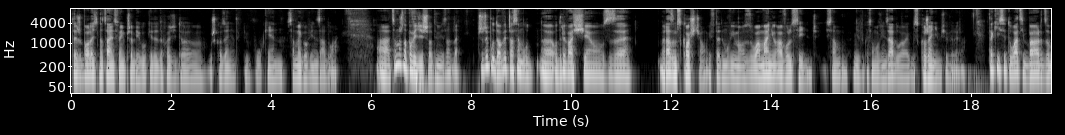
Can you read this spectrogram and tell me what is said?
też boleć na całym swoim przebiegu, kiedy dochodzi do uszkodzenia takich włókien samego więzadła. A co można powiedzieć jeszcze o tym więzadle? Przyczep budowy czasem e, odrywa się z, razem z kością i wtedy mówimy o złamaniu awulsyjnym, czyli sam, nie tylko samo więzadło, ale jakby z korzeniem się wyrywa. W takiej sytuacji bardzo,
